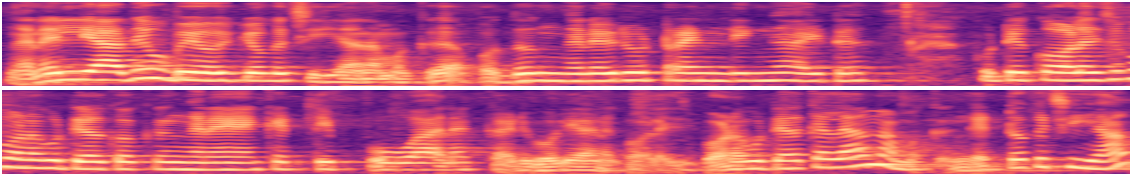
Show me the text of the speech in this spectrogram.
അങ്ങനെ ഇല്ലാതെ ഉപയോഗിക്കുകയൊക്കെ ചെയ്യാം നമുക്ക്. അപ്പോൾ ഇത് ഇങ്ങനെ ഒരു ട്രെൻഡിങ് ആയിട്ട് കുട്ടി കോളേജ് പോണ കുട്ടികൾക്കൊക്കെ ഇങ്ങനെ കെട്ടിപ്പോവാനൊക്കെ അടിപൊളിയാണ്. കോളേജ് പോണ കുട്ടികൾക്കെല്ലാം നമുക്ക് കെട്ടുമൊക്കെ ചെയ്യാം.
